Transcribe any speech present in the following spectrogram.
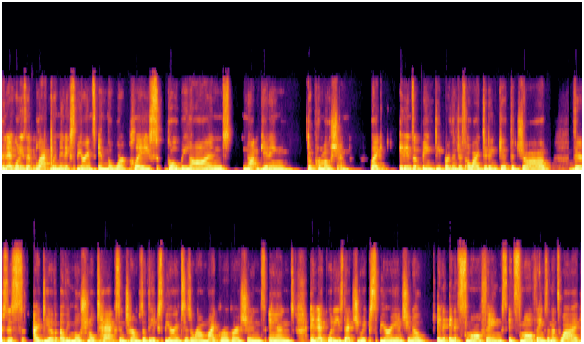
The inequities that black women experience in the workplace go beyond not getting the promotion. Like it ends up being deeper than just, oh, I didn't get the job. There's this idea of, of emotional tax in terms of the experiences around microaggressions and inequities that you experience, you know, and, and it's small things. It's small things. And that's why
